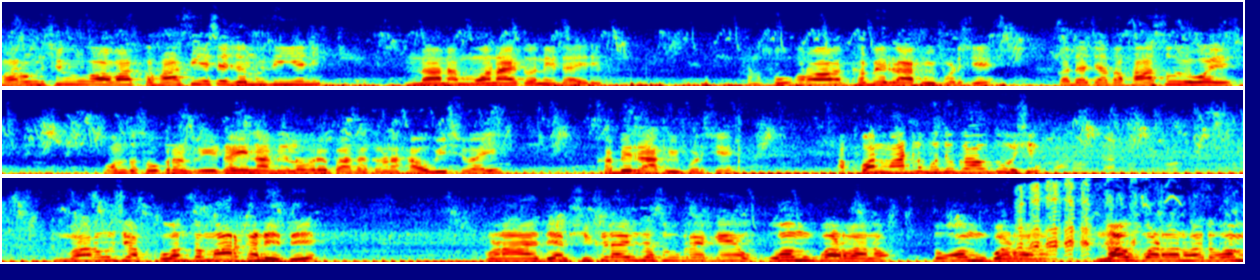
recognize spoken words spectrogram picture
મારું શું આ વાત તો હાસી હશે જલ્દી અહીંયાની? ના ના મોનાય તો નહીં ડાયરેક્ટ પણ છોકરો આવે ખબર રાખવી પડશે. કદાચ આ તો હાસું હોય. આમ તો છોકરાને રેઢાય ના મેલો વરે પાછા, ઘણા હાવ વિશ્વાય. ખબર રાખવી પડશે. આ ફોનમાં આટલું બધું આવતું હશે? મારું છે ફોન તો માર નહીં તે પણ આ જેમ શીખડાવ્યું છે છોકરા કે ઓમ ઉપાડવાનો, તો ઓમ ઉપાડવાનો. ના ઉપાડવાનો હોય તો ઓમ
